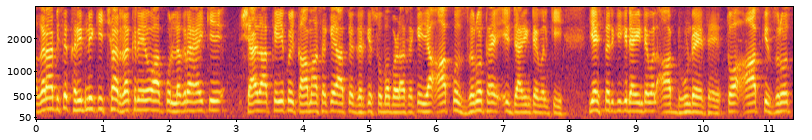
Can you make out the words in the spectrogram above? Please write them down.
अगर आप इसे खरीदने की इच्छा रख रहे हो, आपको लग रहा है कि शायद आपके ये कोई काम आ सके, आपके घर के शोभा बढ़ा सके, या आपको ज़रूरत है इस डाइनिंग टेबल की, या इस तरीके की डाइनिंग टेबल आप ढूंढ रहे थे तो आपकी ज़रूरत,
